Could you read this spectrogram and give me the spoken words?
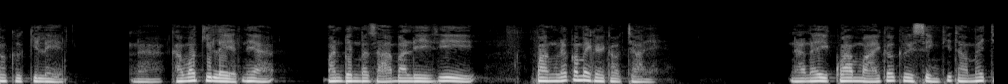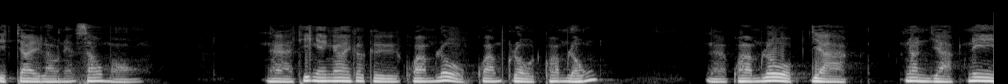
ก็คือกิเลสนะคำว่ากิเลสเนี่ย มันเป็นภาษาบาลีที่ฟังแล้วก็ไม่เคยเข้าใจ นะในความหมายก็คือสิ่งที่ทำให้จิตใจเราเนี่ยเศร้าหมองนะที่ง่าย ๆก็คือความโลภความโกรธความหลงนะความโลภอยากนั่นอยากนี่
